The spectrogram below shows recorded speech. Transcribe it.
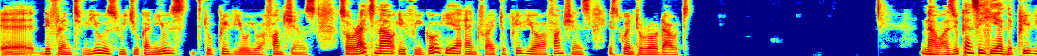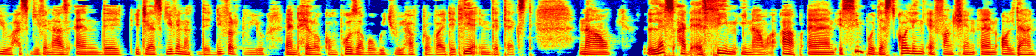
uh, different views which you can use to preview your functions. So right now, if we go here and try to preview our functions, it's going to roll out. Now, as you can see here, the preview has given us and the, it has given us the default view and hello composable, which we have provided here in the text. Now, let's add a theme in our app and it's simple just calling a function and all done.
